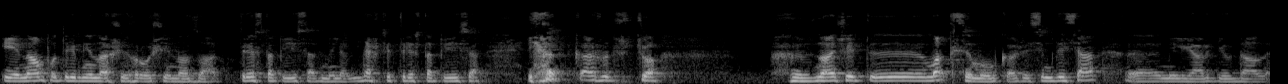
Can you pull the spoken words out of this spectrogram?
І нам потрібні наші гроші назад. 350 мільйонів. Де ж ці 350? Як кажуть, що значить е, максимум каже 70 е, мільярдів дали.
